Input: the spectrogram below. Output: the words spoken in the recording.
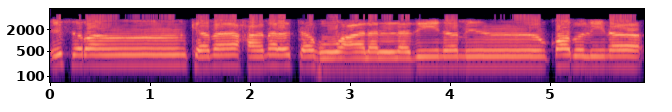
إسرا كما حملته على الذين من قبلنا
